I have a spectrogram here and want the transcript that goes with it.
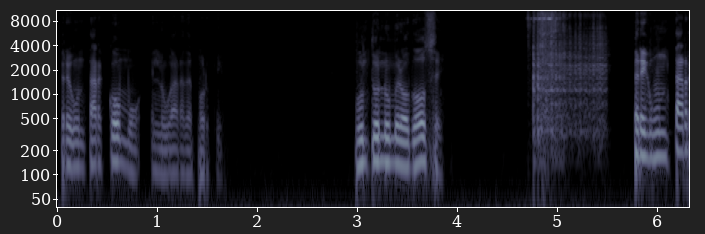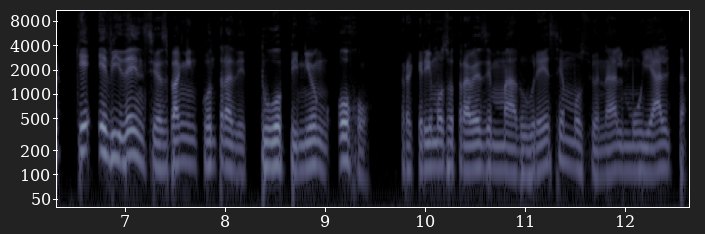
preguntar cómo en lugar de por qué. Punto número 12. Preguntar qué evidencias van en contra de tu opinión. Ojo, requerimos otra vez de madurez emocional muy alta.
